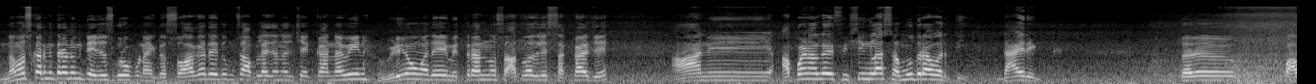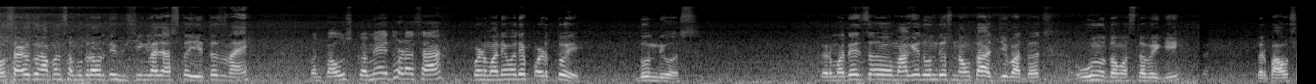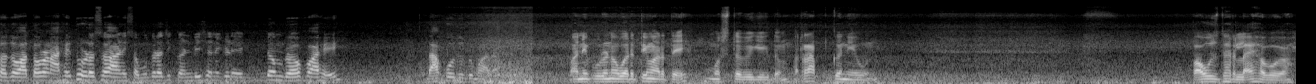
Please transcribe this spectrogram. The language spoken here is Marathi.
नमस्कार मित्रांनो मी तेजस ग्रुप पुन्हा एकदा स्वागत आहे तुमचं आपल्या चॅनलच्या एका नवीन व्हिडिओमध्ये. मित्रांनो सात वाजले सकाळचे आणि आपण आलोय फिशिंगला समुद्रावरती डायरेक्ट तर पावसाळ्यातून आपण समुद्रावरती फिशिंगला जास्त येतच नाही. पण पाऊस कमी आहे थोडासा पण मध्ये मध्ये पडतोय दोन दिवस. तर मध्येच मागे दोन दिवस नव्हता अजिबातच. ऊन होतं मस्तपैकी. तर पावसाचं वातावरण आहे थोडंसं आणि समुद्राची कंडिशन इकडे एकदम रफ आहे. दाखवतो तुम्हाला. पाणी पूर्ण वरती मारते मस्तपैकी एकदम रापकन येऊन. पाऊस धरलाय हा बघा.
